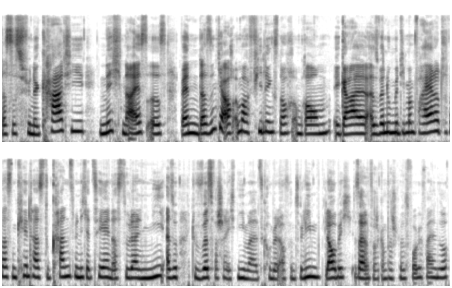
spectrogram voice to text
dass es für eine Kati nicht nice ist, wenn, da sind ja auch immer Feelings noch im Raum, egal, also wenn du mit jemandem verheiratet was ein Kind hast, du kannst mir nicht erzählen, dass du dann nie, also du wirst wahrscheinlich niemals komplett aufhören zu lieben, glaube ich, sei uns was ganz Schlimmes vorgefallen so.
